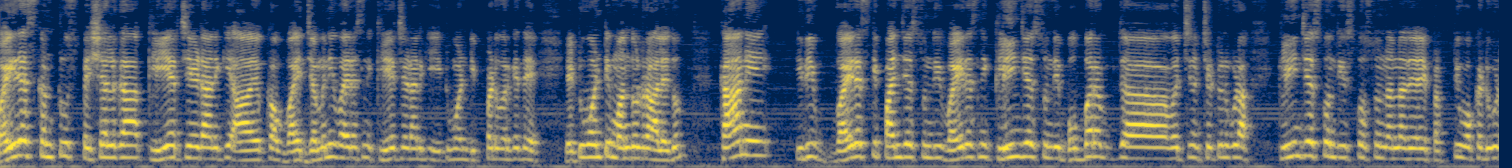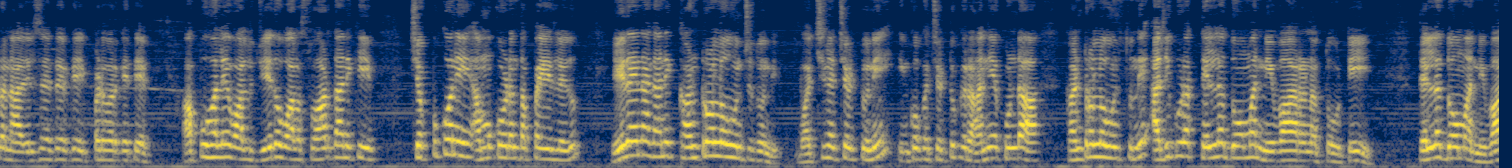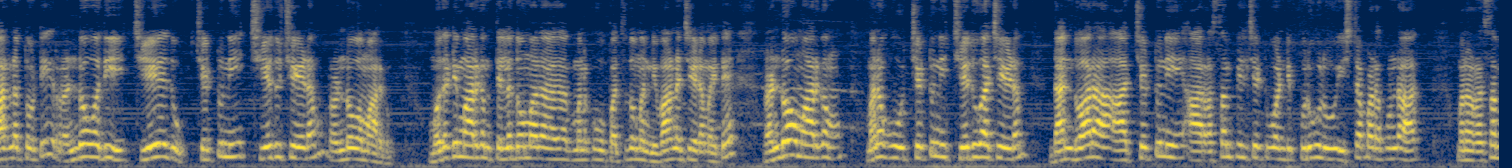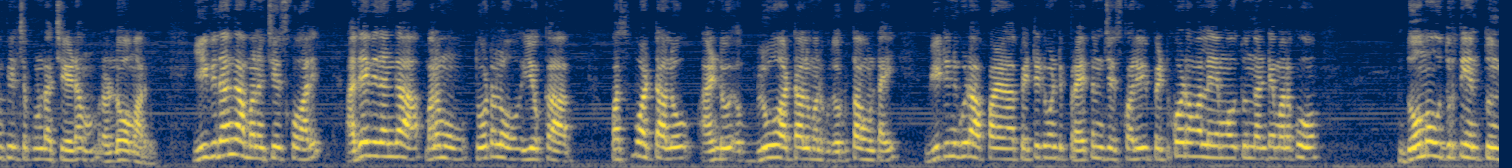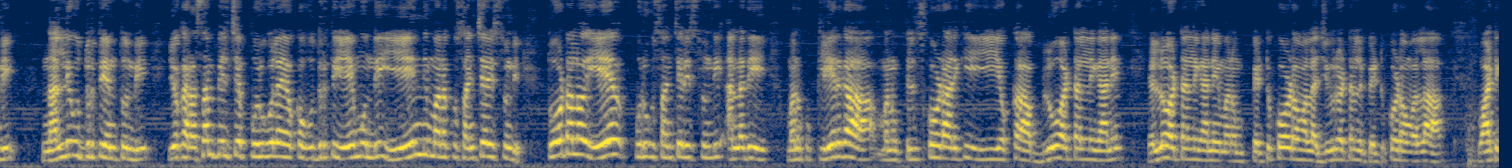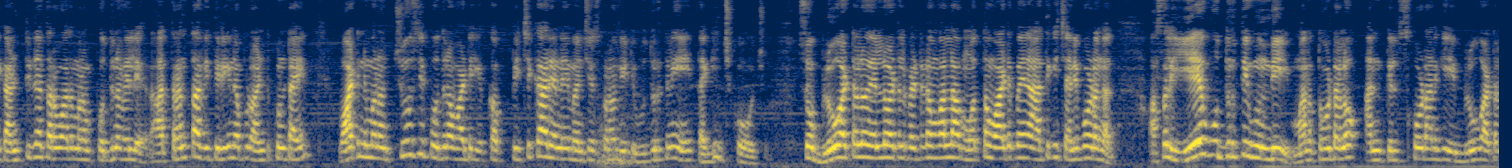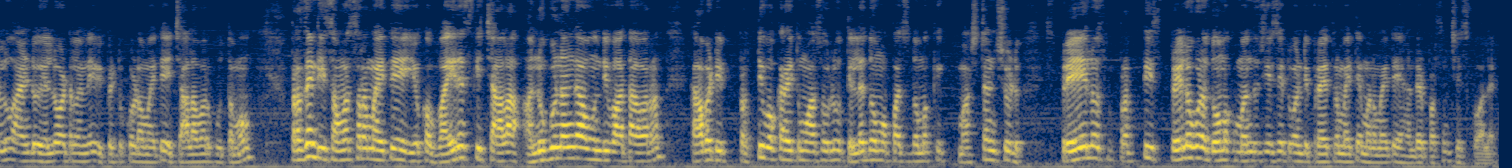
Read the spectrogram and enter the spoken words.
Virus కంటూ స్పెషల్గా clear చేయడానికి ఆ యొక్క వై జమిని వైరస్ని క్లియర్ చేయడానికి ఇటువంటి ఇప్పటి వరకైతే ఎటువంటి మందులు రాలేదు. కానీ ఇది వైరస్కి పనిచేస్తుంది వైరస్ని క్లీన్ చేస్తుంది బొబ్బర వచ్చిన చెట్టును కూడా క్లీన్ చేసుకొని తీసుకొస్తుంది అన్నది ప్రతి ఒక్కటి కూడా నాకు తెలిసిన ఇప్పటి వరకైతే అపోహలే. వాళ్ళు ఏదో వాళ్ళ స్వార్థానికి చెప్పుకొని అమ్ముకోవడం తప్ప ఏది లేదు. ఏదైనా కానీ కంట్రోల్లో ఉంచుతుంది. వచ్చిన చెట్టుని ఇంకొక చెట్టుకు రానియకుండా కంట్రోల్లో ఉంచుతుంది. అది కూడా తెల్ల దోమ నివారణతోటి తెల్లదోమ నివారణతోటి రెండవది చేదు చెట్టుని చేదు చేయడం రెండవ మార్గం. మొదటి మార్గం తెల్లదోమ మనకు పచ్చదోమ నివారణ చేయడం అయితే రెండవ మార్గం మనకు చెట్టుని చేదుగా చేయడం. దాని ద్వారా ఆ చెట్టుని ఆ రసం పీల్చేటువంటి పురుగులు ఇష్టపడకుండా మన రసం పీల్చకుండా చేయడం రెండవ మార్గం. ఈ విధంగా మనం చేసుకోవాలి. అదే విధంగా మనము తోటలో ఈ యొక్క పసుపు అట్టాలు అండ్ బ్లూ అట్టాలు మనకు దొరుకుతూ ఉంటాయి. వీటిని కూడా ప- పెట్టేటువంటి ప్రయత్నం చేసుకోవాలి. ఇవి పెట్టుకోవడం వల్ల ఏమవుతుందంటే మనకు దోమ ఉధృతి ఎంతుంది? నల్లి ఉధృతి ఎంతుంది? ఈ యొక్క రసం పీల్చే పురుగుల యొక్క ఉధృతి ఏముంది? ఏంది మనకు సంచరిస్తుంది? తోటలో ఏ పురుగు సంచరిస్తుంది అన్నది మనకు క్లియర్గా మనం తెలుసుకోవడానికి ఈ యొక్క బ్లూ అట్టల్ని కానీ ఎల్లో అట్టల్ని కానీ మనం పెట్టుకోవడం వల్ల జీవుల అట్టల్ని పెట్టుకోవడం వల్ల వాటికి అంటిన తర్వాత మనం పొద్దున వెళ్ళి రాత్రంతా అవి తిరిగినప్పుడు అంటుకుంటాయి. వాటిని మనం చూసి పొద్దున వాటి యొక్క పిచికారి అనేది మనం చేసుకోవడం వీటి ఉధృతిని తగ్గించుకోవచ్చు. సో బ్లూ అట్టలో ఎల్లో అట్టలు పెట్టడం వల్ల మొత్తం వాటిపైన అతికి చనిపోవడం కాదు. అసలు ఏ ఉధృతి ఉంది మన తోటలో అని తెలుసుకోవడానికి ఈ బ్లూ అట్టలు అండ్ ఎల్లో అటల్ అనేవి పెట్టుకోవడం అయితే చాలా వరకు ఉత్తమం. ప్రజెంట్ ఈ సంవత్సరం అయితే ఈ యొక్క వైరస్కి చాలా అనుగుణంగా ఉంది వాతావరణం. కాబట్టి ప్రతి ఒక్క రైతు మాసోలు తెల్లదోమ పచ్చదోమకి మస్ట్ అండ్ షుడ్ స్ప్రేలో ప్రతి స్ప్రేలో కూడా దోమకు మందు చేసేటువంటి ప్రయత్నం అయితే మనం అయితే హండ్రెడ్ పర్సెంట్ చేసుకోవాలి.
